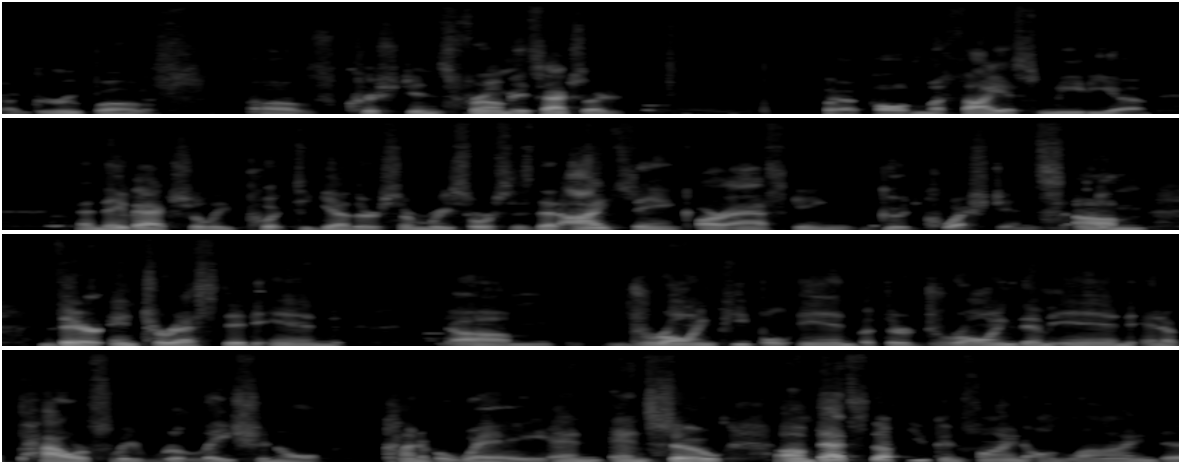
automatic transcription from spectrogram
a group of of Christians from. It's actually uh, called Matthias Media, and they've actually put together some resources that I think are asking good questions. Um, they're interested in um, drawing people in, but they're drawing them in in a powerfully relational kind of a way. And and so um, that stuff you can find online. They,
